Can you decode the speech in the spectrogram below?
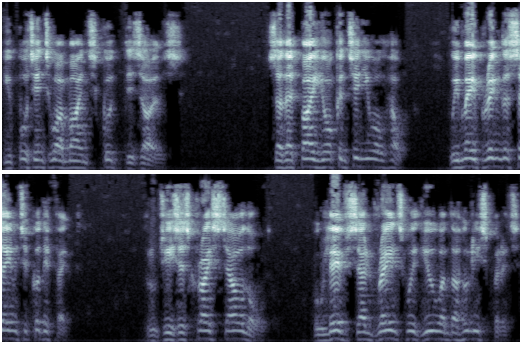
you put into our minds good desires, so that by your continual help we may bring the same to good effect, through Jesus Christ our Lord, who lives and reigns with you and the Holy Spirit,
